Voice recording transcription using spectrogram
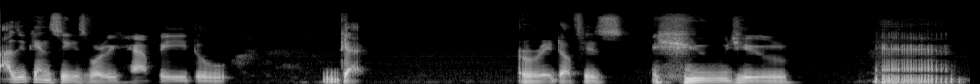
As you can see he's very happy to get rid of his huge hair and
